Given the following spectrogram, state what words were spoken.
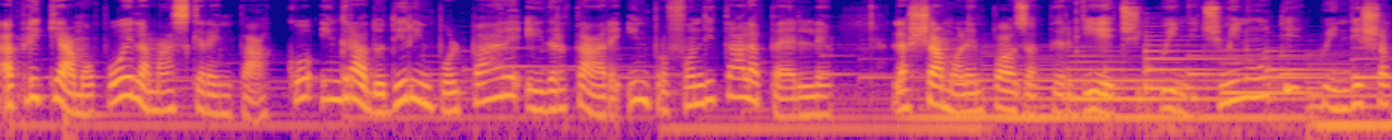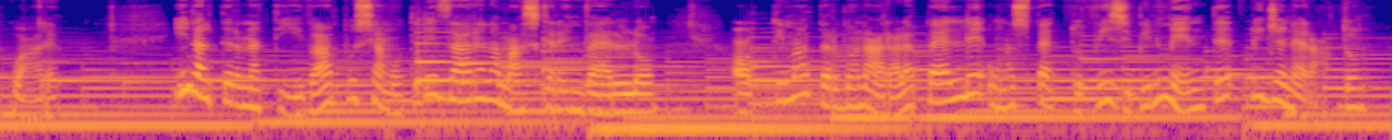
Applichiamo poi la maschera in pacco in grado di rimpolpare e idratare in profondità la pelle. Lasciamola in posa per 10-15 minuti, quindi sciacquare. In alternativa possiamo utilizzare la maschera in vello, ottima per donare alla pelle un aspetto visibilmente rigenerato.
